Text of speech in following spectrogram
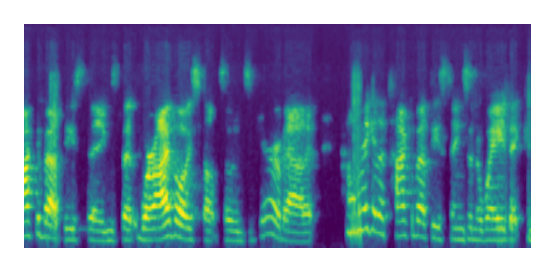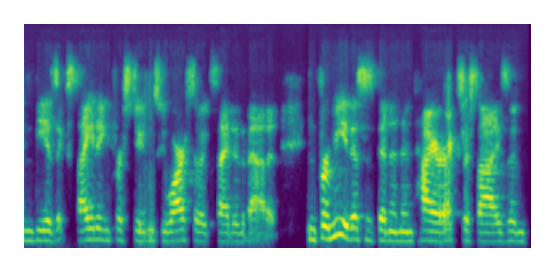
talk about these things that where I've always felt so insecure about it? How am I going to talk about these things in a way that can be as exciting for students who are so excited about it? And for me, this has been an entire exercise in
